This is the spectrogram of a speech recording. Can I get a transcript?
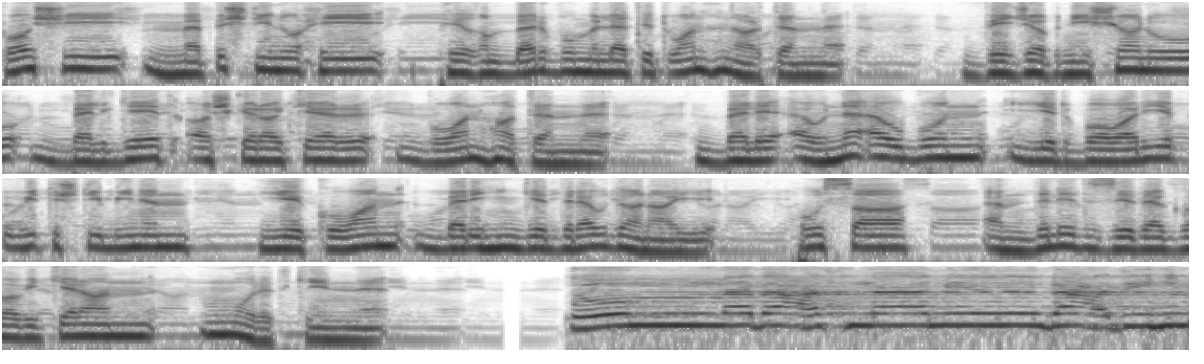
باشی ما پشتی نوحی پیغمبر بو ملتت وان هنارتن. ویجاب نیشان و بلگیت آشکرا کر بوان هاتن. بله او نه او بون ید باوری بوی تشتی بینن یکوان بری هنگ درو دانایی حوصا ام دلت زیده گاوی کران مورد کین. ثم بعثنا من بعدهم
